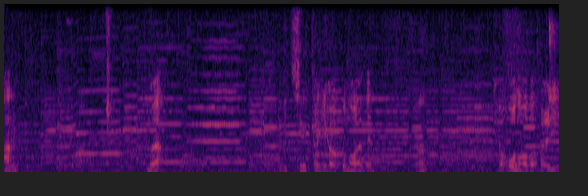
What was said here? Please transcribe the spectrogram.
아? 응? 뭐야 여기 또 진흙탕이야. 겨고 넣어야 돼? 어? 겨고 넣어봐 빨리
